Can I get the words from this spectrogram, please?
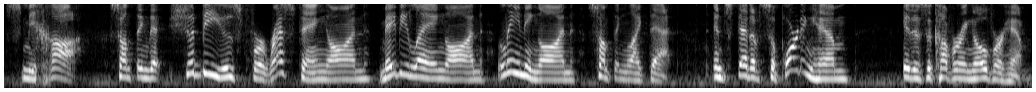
smicha, something that should be used for resting on, maybe laying on, leaning on, something like that. Instead of supporting him, it is a covering over him.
